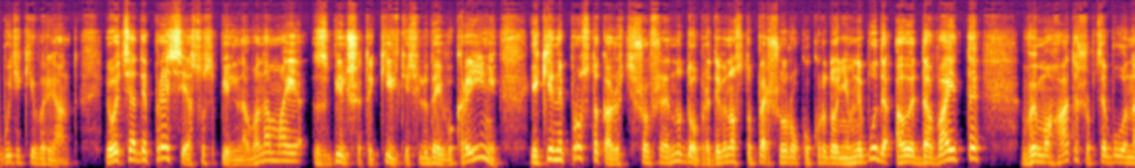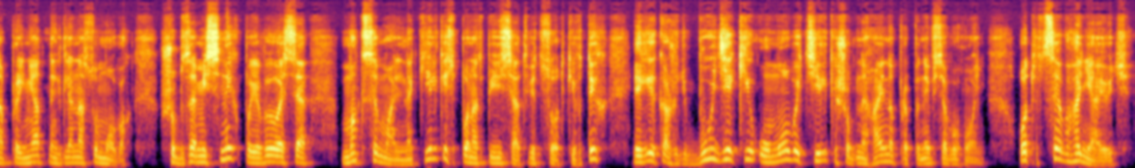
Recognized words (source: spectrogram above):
будь-який варіант. І оця депресія суспільна вона має збільшити кількість людей в Україні, які не просто кажуть, що вже ну добре, 91-го року кордонів не буде, але давайте вимагати, щоб це було на прийнятних для нас умовах, щоб замість них появилася максимальна кількість, понад 50% тих, які кажуть будь-які умови, тільки щоб негайно припинився вогонь. От це вганяють.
